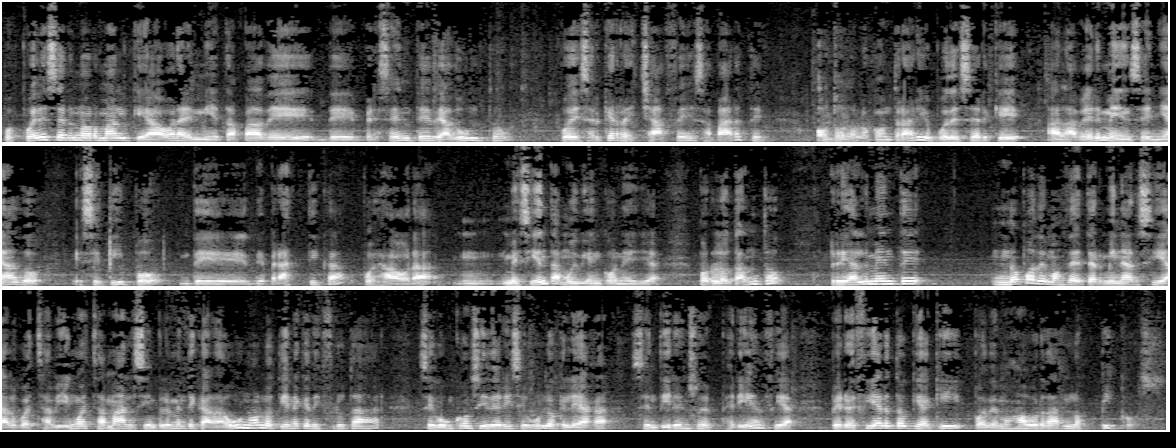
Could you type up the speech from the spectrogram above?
pues puede ser normal que ahora en mi etapa de, de presente, de adulto, puede ser que rechace esa parte. O todo lo contrario, puede ser que al haberme enseñado ese tipo de, de práctica, pues ahora mm, me sienta muy bien con ella. Por lo tanto, realmente no podemos determinar si algo está bien o está mal, simplemente cada uno lo tiene que disfrutar según considere y según lo que le haga sentir en su experiencia. Pero es cierto que aquí podemos abordar los picos,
